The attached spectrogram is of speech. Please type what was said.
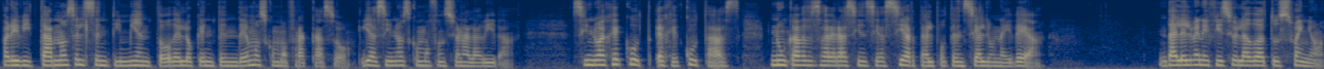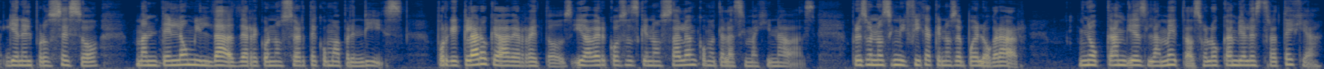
para evitarnos el sentimiento de lo que entendemos como fracaso, y así no es como funciona la vida. Si no ejecutas, nunca vas a saber a ciencia cierta el potencial de una idea. Dale el beneficio y la duda a tu sueño, y en el proceso, mantén la humildad de reconocerte como aprendiz porque claro que va a haber retos y va a haber cosas que no salgan como te las imaginabas, pero eso no significa que no se puede lograr. No cambies la meta, solo cambia la estrategia.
